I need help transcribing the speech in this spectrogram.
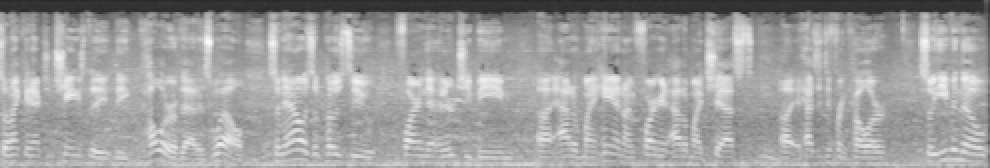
so I can actually change the, the color of that as well. So now, as opposed to firing that energy beam uh, out of my hand, I'm firing it out of my chest. Uh, it has a different color. So even though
